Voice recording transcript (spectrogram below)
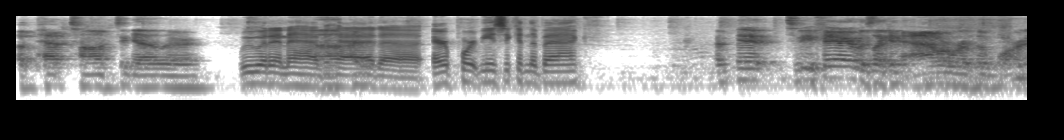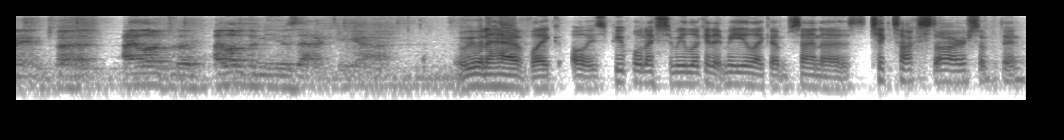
a pep talk together. We wouldn't have Uh, had uh, airport music in the back. I mean, it- to be fair, it was like an hour worth of warning, but I love the I love the music. Yeah. We want to have like all these people next to me looking at me like I'm some a TikTok star or something.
